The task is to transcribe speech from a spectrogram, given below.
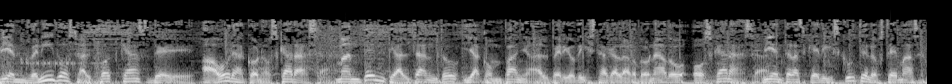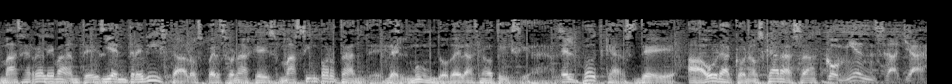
Bienvenidos al podcast de Ahora con Oscar Aza. Mantente al tanto y acompaña al periodista galardonado Oscar Aza mientras que discute los temas más relevantes y entrevista a los personajes más importantes del mundo de las noticias. El podcast de Ahora con Oscar Aza comienza ya.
